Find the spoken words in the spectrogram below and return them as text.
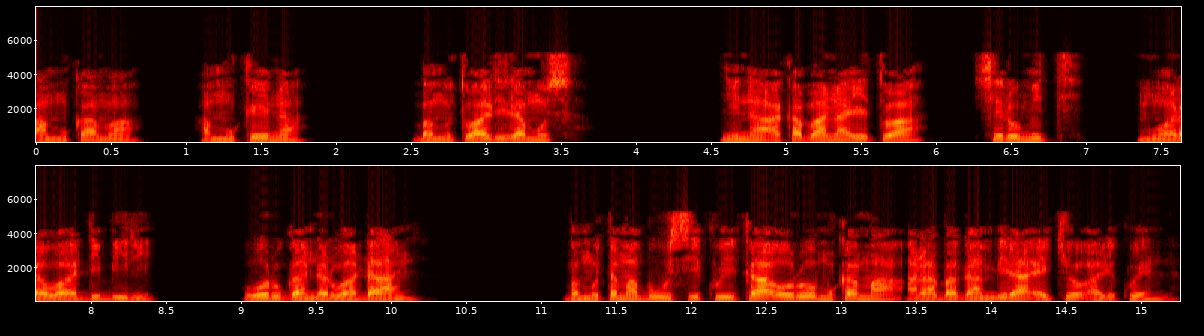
amukama amukena bamutwalira Musa. Nyina akabana yetwa Sheromiti muwara wa Dibiri woruganda rwa Dani. Bamutamabusi kuika oro mukama arabagambira ekyo alikwenda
